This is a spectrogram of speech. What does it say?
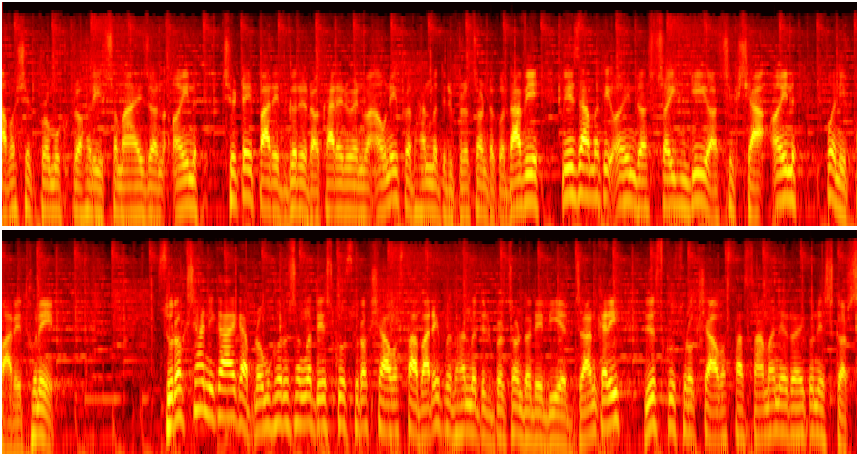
आवश्यक प्रमुख प्रहरी समायोजन ऐन छिट्टै पारित गरेर कार्यान्वयनमा आउने प्रधानमन्त्री प्रचण्डको दावी निजामती ऐन र सैङ्गीय शिक्षा ऐन पनि पारित हुने। सुरक्षा निकायका प्रमुखहरूसँग देशको सुरक्षा अवस्थाबारे प्रधानमन्त्री प्रचण्डले लिए जानकारी। देशको सुरक्षा अवस्था सामान्य रहेको निष्कर्ष।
